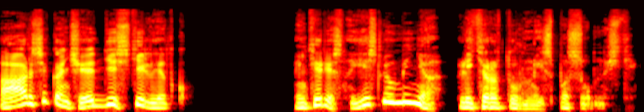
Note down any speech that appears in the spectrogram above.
а Арси кончает десятилетку. Интересно, есть ли у меня литературные способности?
